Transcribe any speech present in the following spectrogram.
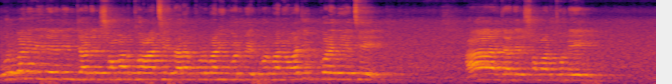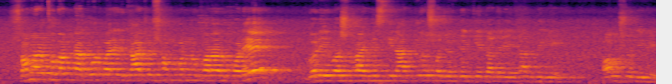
কোরবানির ঈদের দিন যাদের সমর্থ আছে তারা কোরবানি করবে, কোরবানি ওয়াজিব করে দিয়েছে। আর যাদের সমর্থ নেই সমর্থবানরা কোরবানির কার্য সম্পন্ন করার পরে গরিব, অসহায়, মিসকিন, আত্মীয় স্বজনদেরকে তাদের এখান থেকে অংশ দিবে।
